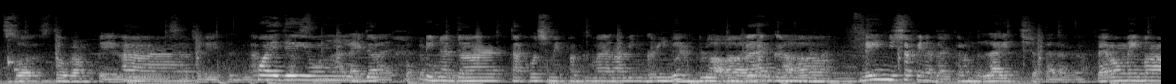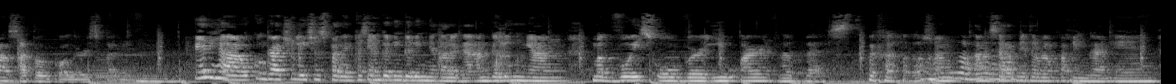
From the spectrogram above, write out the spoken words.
so, sobrang pale, Ah, saturated lang. Pwede Tapos yung light, da- pinadark, tapos may pag maraming green or blue, Oo, parang light, ganun. naman. Hindi, hindi siya pinadark, pero light siya talaga. Pero may mga subtle colors pa rin. Hmm. Anyhow, congratulations pa rin kasi ang galing-galing niya talaga. Ang galing niyang mag-voice over You Are the Best. ang, ang sarap niya talagang pakinggan. And,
